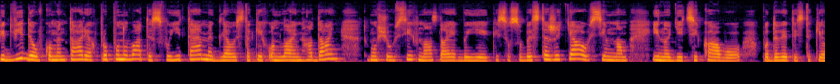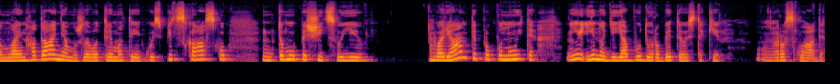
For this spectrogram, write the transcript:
під відео в коментарях пропонувати свої теми для ось таких онлайн-гадань, тому що у всіх в нас да, якби є якесь особисте життя, усім нам іноді цікаво подивитись такі онлайн-гадання, можливо, отримати якусь підсказку. Тому пишіть свої варіанти, пропонуйте, і іноді я буду робити ось такі розклади.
